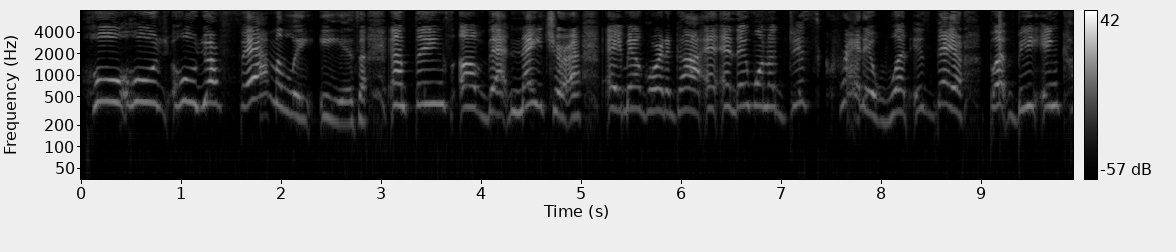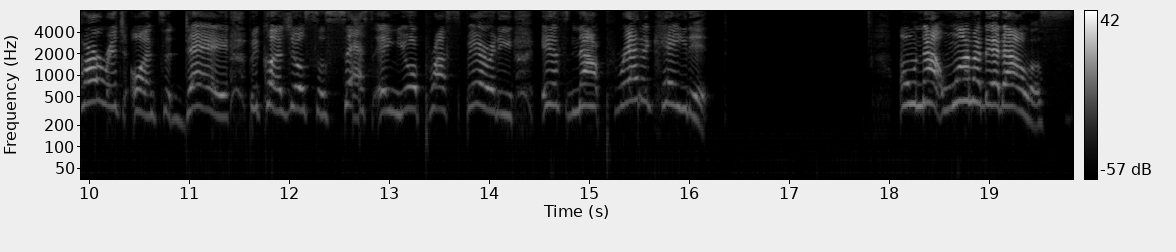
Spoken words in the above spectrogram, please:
who who who your family is and things of that nature. Amen. Glory to god. And, and they want to discredit what is there. But be encouraged on today because your success and your prosperity is not predicated on not one of their dollars.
